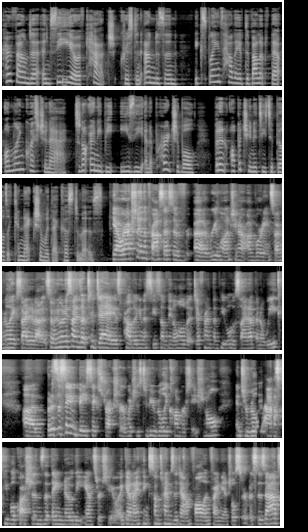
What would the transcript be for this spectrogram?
Co founder and CEO of Catch, Kristen Anderson, explains how they have developed their online questionnaire to not only be easy and approachable, but an opportunity to build a connection with their customers. Yeah, we're actually in the process of uh, relaunching our onboarding. So I'm really excited about it. So anyone who signs up today is probably going to see something a little bit different than people who sign up in a week. Um, but it's the same basic structure, which is to be really conversational and to really ask people questions that they know the answer to. Again, I think sometimes the downfall in financial services apps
